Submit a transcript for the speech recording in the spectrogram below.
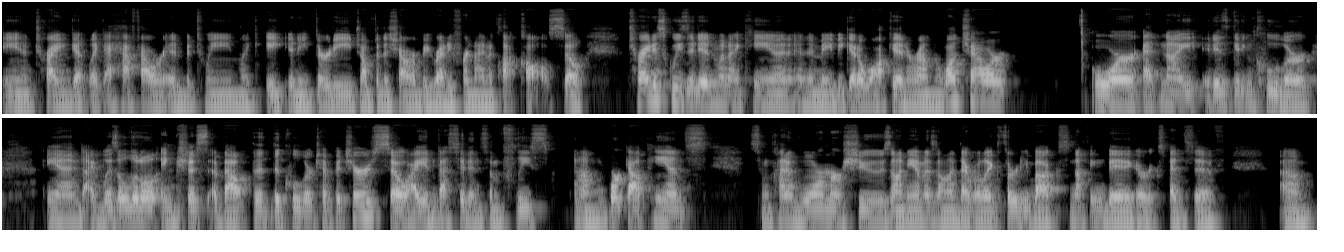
and try and get like a half hour in between like eight and eight thirty. Jump in the shower and be ready for nine o'clock calls. So try to squeeze it in when I can, and then maybe get a walk in around the lunch hour or at night. It is getting cooler and I was a little anxious about the the cooler temperatures, so I invested in some fleece um, workout pants some kind of warmer shoes on Amazon that were like 30 bucks, nothing big or expensive. Um,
